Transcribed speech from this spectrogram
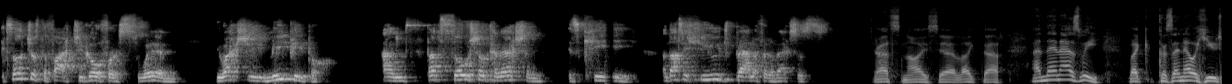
it's not just the fact you go for a swim, you actually meet people. And that social connection is key. And that's a huge benefit of exercise. That's nice. Yeah, I like that. And then as we like, because I know a huge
